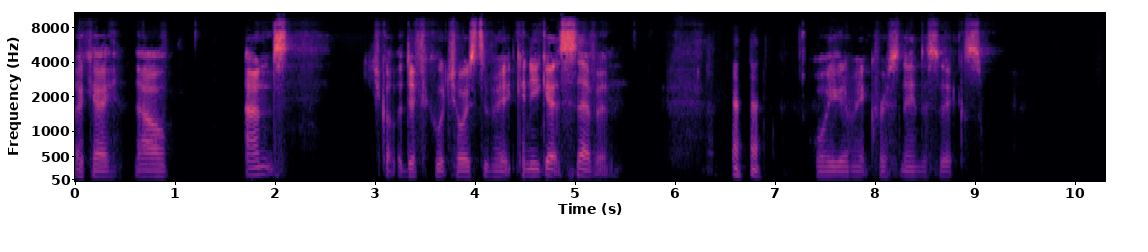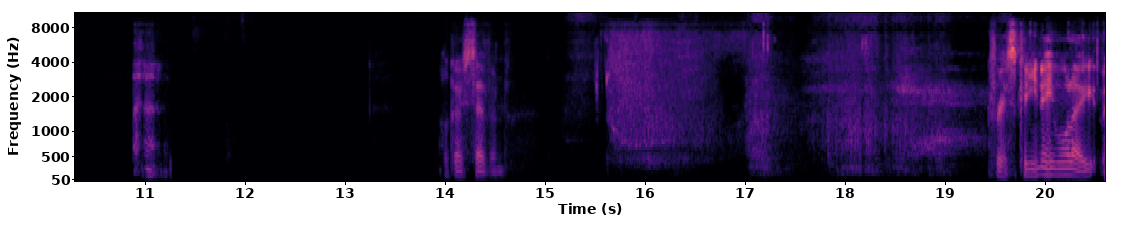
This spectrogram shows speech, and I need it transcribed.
Okay, now, Ant, you've got the difficult choice to make. Can you get seven? or are you going to make Chris name the six? I'll go seven. Chris, can you name all eight?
